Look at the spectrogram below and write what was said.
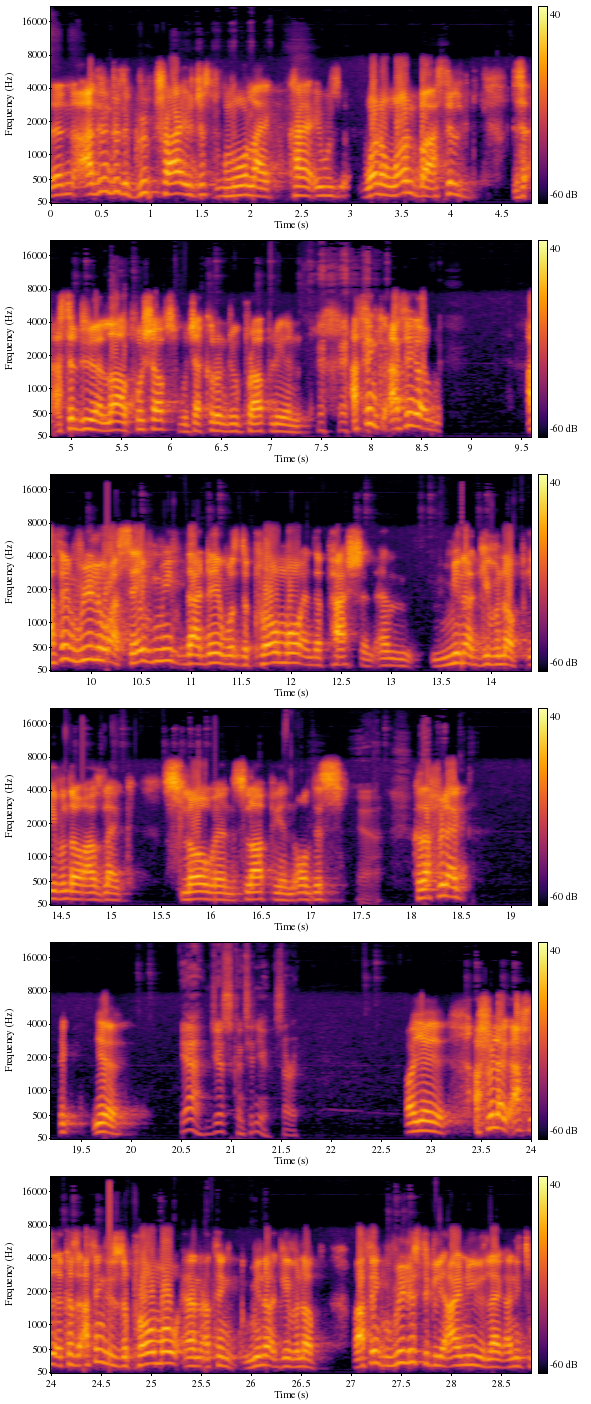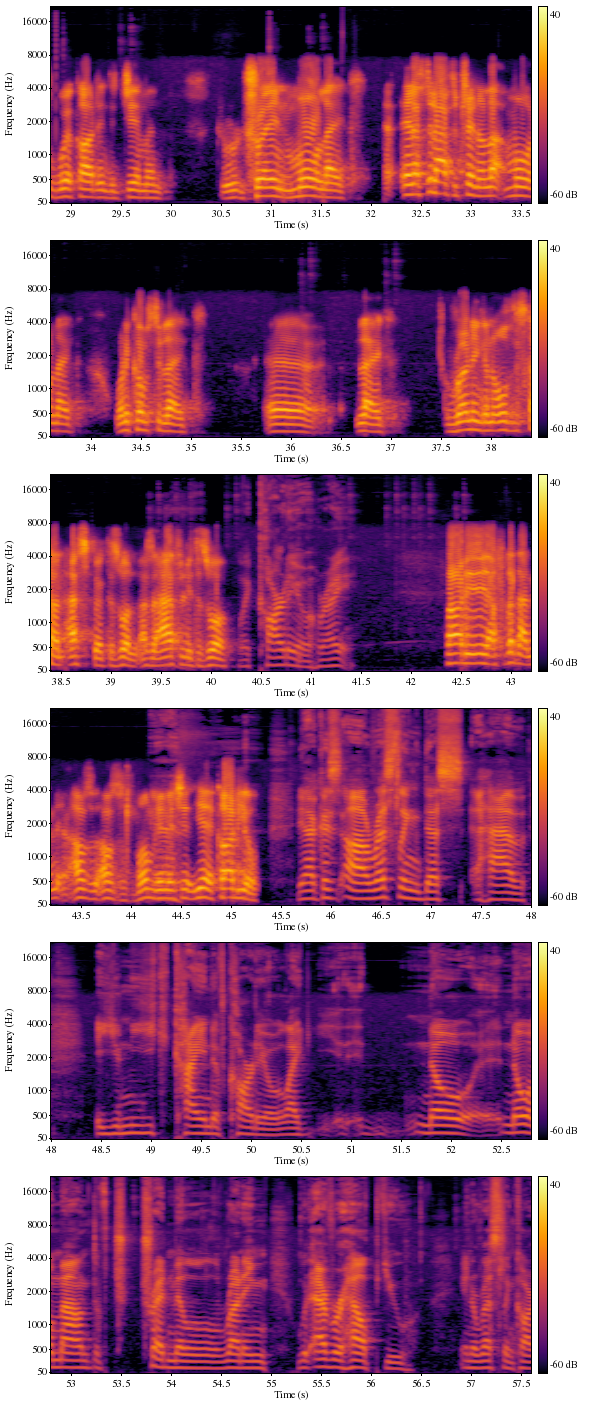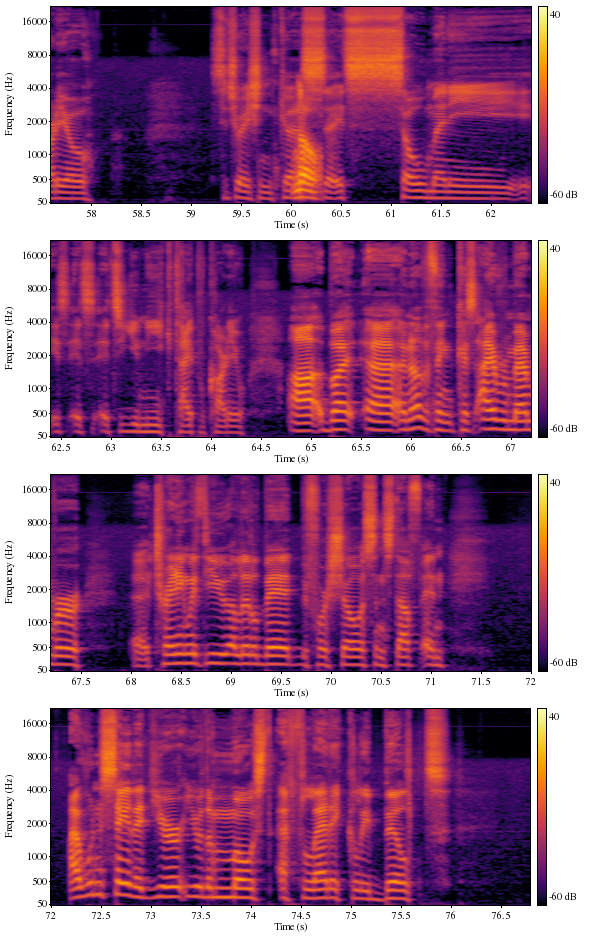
And I didn't do the group try. It was just more like kind of it was one on one, but I still I still did a lot of push ups, which I couldn't do properly. And I think I think I, I think really what saved me that day was the promo and the passion and me not giving up, even though I was like slow and sloppy and all this. Yeah. Because I feel like, yeah. Yeah. Just continue. Sorry. Oh yeah, yeah. I feel like after because I think this is a promo and I think me not giving up. I think realistically, I knew like I need to work hard in the gym and train more. Like, and I still have to train a lot more. Like when it comes to like, uh, like running and all this kind of aspect as well as an athlete as well. Like cardio, right? Cardio. Yeah, I forgot that. I was I was mumbling Yeah. and shit. Yeah, cardio. Yeah, because uh, wrestling does have a unique kind of cardio. Like no no amount of tr- treadmill running would ever help you in a wrestling cardio situation because No. it's so many. It's it's it's a unique type of cardio. Uh, but uh, another thing, because I remember uh, training with you a little bit before shows and stuff, and I wouldn't say that you're you're the most athletically built.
